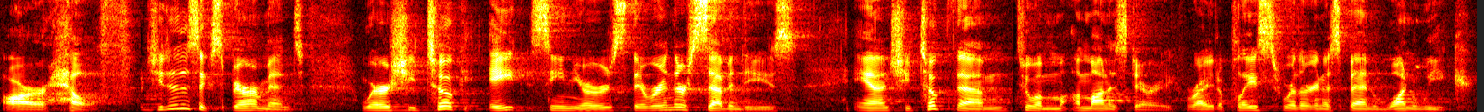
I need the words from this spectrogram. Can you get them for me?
our health? She did this experiment where she took eight seniors, they were in their 70s, and she took them to a, a monastery, right? A place where they're gonna spend one week.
